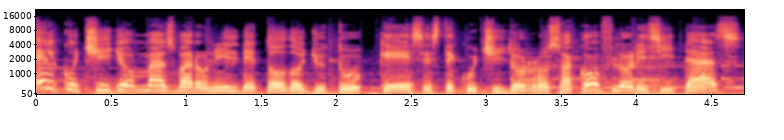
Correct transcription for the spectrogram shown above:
el cuchillo más varonil de todo YouTube Que es este cuchillo rosa con florecitas.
